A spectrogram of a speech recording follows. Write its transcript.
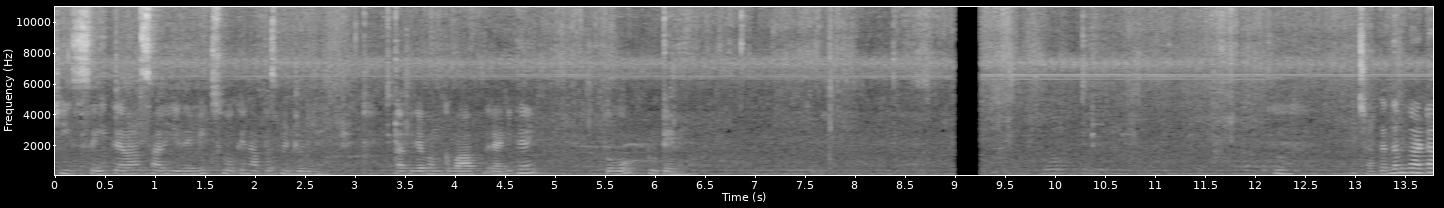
चीज़ सही तरह सारी चीज़ें मिक्स होकर ना आपस में जुड़ जाएँ। ताकि जब हम कबाब रेडी करें तो वो टूटे नहीं। अच्छा कदम का आटा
